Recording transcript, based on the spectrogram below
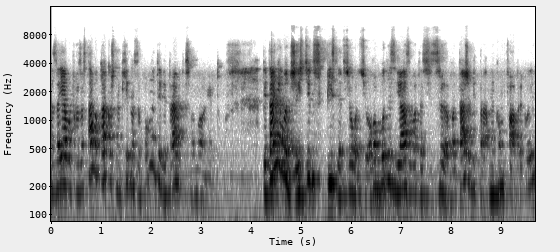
заяву про заставу також необхідно заповнити і відправити своєму агенту. Питання Logistics після всього цього буде зв'язуватися з вантажовідправником фабрикою,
